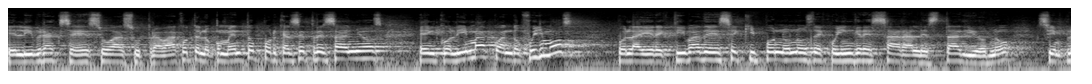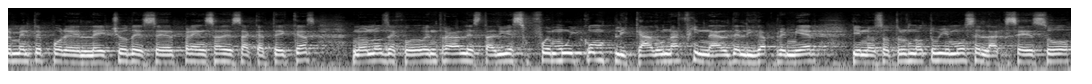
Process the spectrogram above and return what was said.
el libre acceso a su trabajo. Te lo comento porque hace tres años en Colima, cuando fuimos, pues la directiva de ese equipo no nos dejó ingresar al estadio, ¿no? Simplemente por el hecho de ser prensa de Zacatecas, no nos dejó entrar al estadio. Eso fue muy complicado, una final de Liga Premier y nosotros no tuvimos el acceso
